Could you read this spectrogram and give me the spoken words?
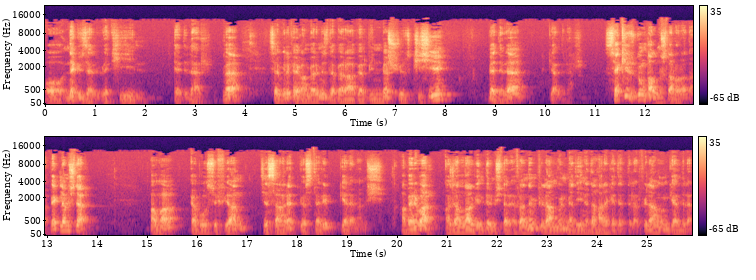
o ne güzel vekil dediler. Ve sevgili peygamberimizle beraber 1500 kişi Bedir'e geldiler. Sekiz gün kalmışlar orada, beklemişler. Ama Ebu Süfyan cesaret gösterip gelememiş. Haberi var, ajanlar bildirmişler. Efendim filan gün Medine'den hareket ettiler, filan gün geldiler.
